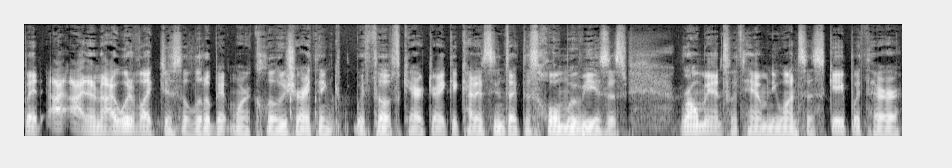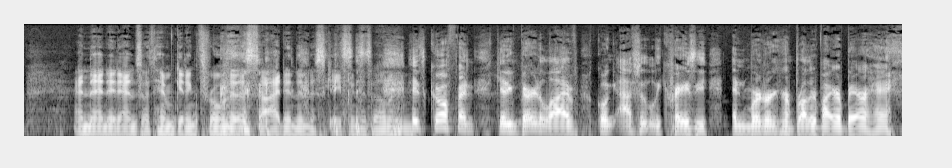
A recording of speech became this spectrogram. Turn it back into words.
But I, I don't know. I would have liked just a little bit more closure. I think with Philip's character, like it kind of seems like this whole movie is this romance with him, and he wants to escape with her, and then it ends with him getting thrown to the side and then escaping the building. His girlfriend getting buried alive, going absolutely crazy, and murdering her brother by her bare hand.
